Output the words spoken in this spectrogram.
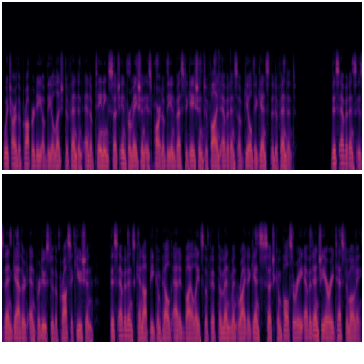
which are the property of the alleged defendant and obtaining such information is part of the investigation to find evidence of guilt against the defendant. This evidence is then gathered and produced to the prosecution, this evidence cannot be compelled added violates the Fifth Amendment right against such compulsory evidentiary testimony.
